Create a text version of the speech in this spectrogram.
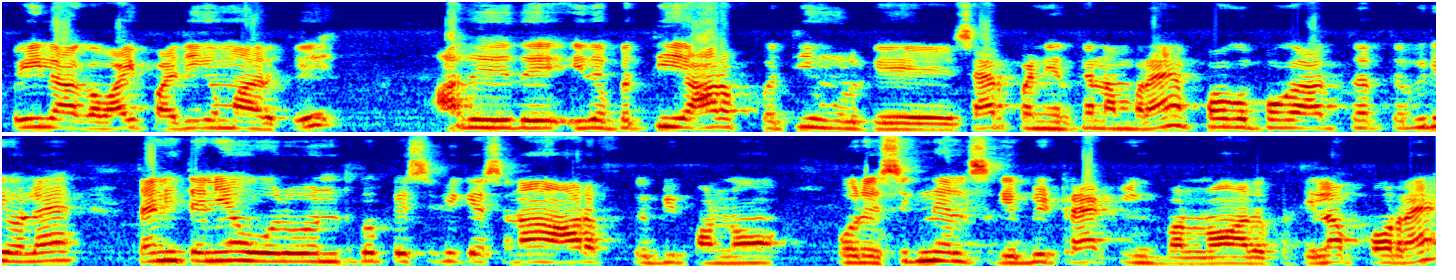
ஃபெயில் ஆக வாய்ப்பு அதிகமாக இருக்குது அது இது இதை பற்றி ஆர்எஃப் பற்றி உங்களுக்கு ஷேர் பண்ணியிருக்கேன் நம்புகிறேன் போக போக அடுத்தடுத்த வீடியோவில் தனித்தனியாக ஒரு ஒன்றுக்கும் ஸ்பெசிஃபிகேஷனாக ஆர்எஃப் எப்படி பண்ணோம் ஒரு சிக்னல்ஸ்க்கு எப்படி ட்ராக்கிங் பண்ணோம் அதை பற்றிலாம் போடுறேன்.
